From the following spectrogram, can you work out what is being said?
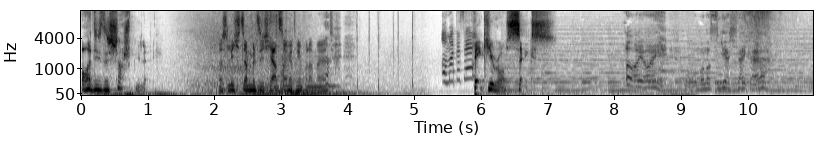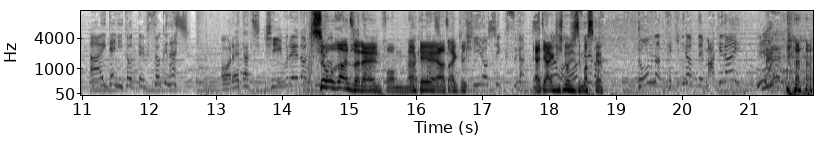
Oh, dieses Schachspiel, ey. Das Licht sammelt sich Herz angetrieben von der Welt. Oh, Big Hero 6. Oi, oi. So rein seine Heldenform. Okay, er hat eigentlich. Er hat ja eigentlich nur diese Maske.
